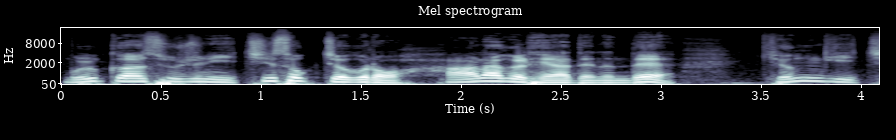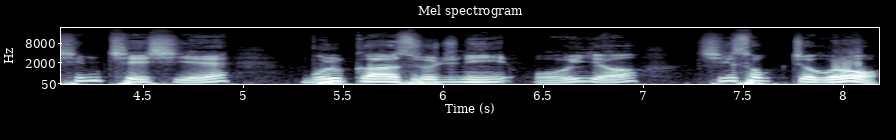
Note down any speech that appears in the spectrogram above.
물가 수준이 지속적으로 하락을 해야 되는데 경기 침체 시에 물가 수준이 오히려 지속적으로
